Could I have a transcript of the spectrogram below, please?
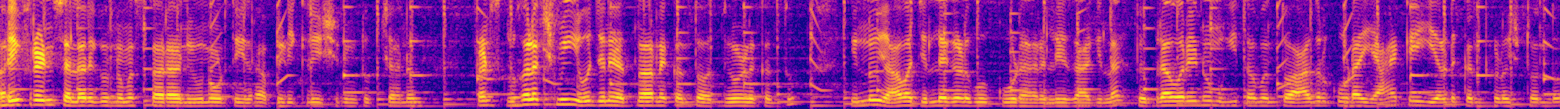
ಹೈ ಫ್ರೆಂಡ್ಸ್ ಎಲ್ಲರಿಗೂ ನಮಸ್ಕಾರ. ನೀವು ನೋಡ್ತಿದ್ದೀರಾ P D creation YouTube channel friends Gruhalakshmi ಯೋಜನೆ ಹದಿನಾರನೇ ಕಂತು, ಹದಿನೇಳನೇ ಕಂತು ಇನ್ನೂ ಯಾವ ಜಿಲ್ಲೆಗಳಿಗೂ ಕೂಡ ರಿಲೀಸ್ ಆಗಿಲ್ಲ. ಫೆಬ್ರವರಿನೂ ಮುಗೀತಾ ಬಂತು. ಆದರೂ ಕೂಡ ಯಾಕೆ ಈ ಎರಡು ಕಂತುಗಳು ಇಷ್ಟೊಂದು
